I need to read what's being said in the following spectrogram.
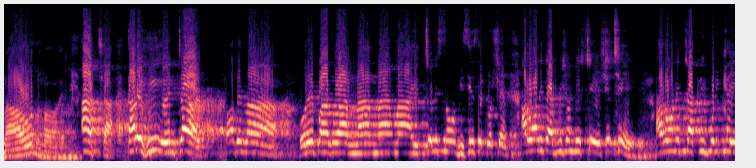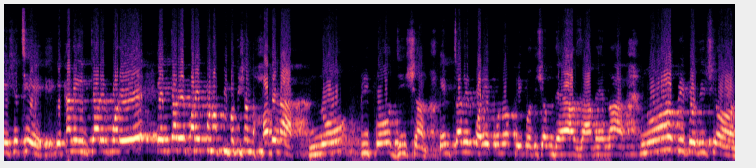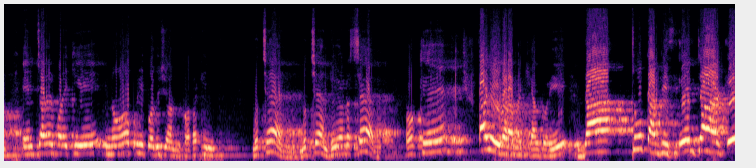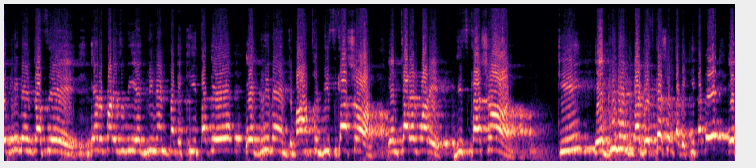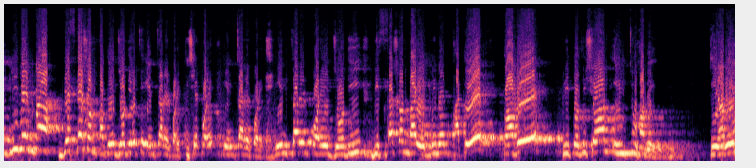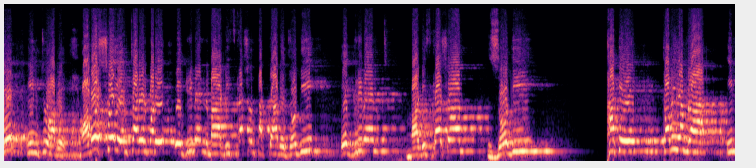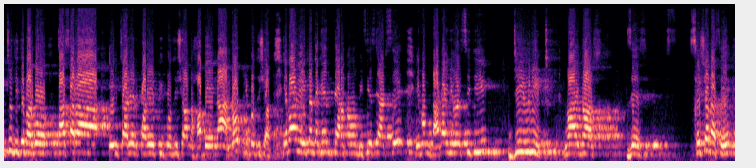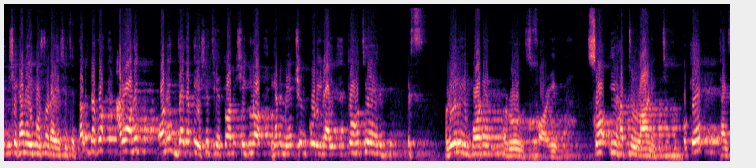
নাউন হয়। আচ্ছা তাহলে হি এন্টার্ড হবে না। ওরে পাগলা, না না না, একচল্লিশতম বিসিএস এর কোশ্চেন আরও অনেক অ্যাডমিশন টেস্টে এসেছে। আরও অনেক চাকরির পরীক্ষায় এসেছে। এখানে ইন্টারের পরে এন্টারের পরে কোনো প্রিপোজিশন হবে না। নো প্রিপোজিশন এন্টারের পরে কোনো প্রিপোজিশন দেয়া যাবে না। নো প্রিপোজিশন এন্টারের পরে কি? নো প্রিপোজিশন কথা কি? বুঝছেন? বুঝছেন? ডু ইউ আন্ডারস্ট্যান্ড ওকে তাহলে এবার আমরা খেয়াল করি, the two countries entered agreement আছে। এরপরে যদি এগ্রিমেন্ট থাকে, কি থাকে? এগ্রিমেন্ট বা হচ্ছে ডিসকাশন এন্টারের পরে ডিসকাশন কি? এগ্রিমেন্ট বা ডিসকাশন থাকে, কি থাকে? এগ্রিমেন্ট বা ডিসকাশন থাকে, যদি হচ্ছে এন্টারের পরে, কিসের পরে? এন্টারের পরে। এন্টারের পরে যদি ডিসকাশন বা এগ্রিমেন্ট থাকে, তবে প্রিপোজিশন ইনটু হবে। কি হবে? ইনটু হবে। অবশ্যই এন্টারের পরে এগ্রিমেন্ট বা ডিসকাশন থাকতে হবে। যদি এগ্রিমেন্ট বা ডিসকাশন যদি থাকে, তবেই আমরা ইনটু দিতে পারব। তাছাড়া ইন্টারের পরে প্রিপোজিশন হবে না। নো প্রিপোজিশন এবং এটা দেখেন, তেরোতম বিসিএস আসছে এবং ঢাকা ইউনিভার্সিটি ডি ইউনিট নয় দশ, যে সেশন আছে, সেখানে এই প্রশ্নটা এসেছে। তাহলে দেখো, আরও অনেক অনেক জায়গাতে এসেছে, তো আমি সেগুলো এখানে মেনশন করি নাই। তো হচ্ছে really really important for you so you you to learn it okay okay? Thanks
